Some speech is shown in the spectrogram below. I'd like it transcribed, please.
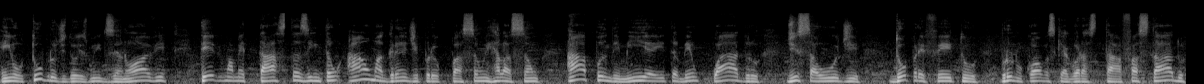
em outubro de 2019, teve uma metástase, então há uma grande preocupação em relação à pandemia e também o quadro de saúde do prefeito Bruno Covas, que agora está afastado.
